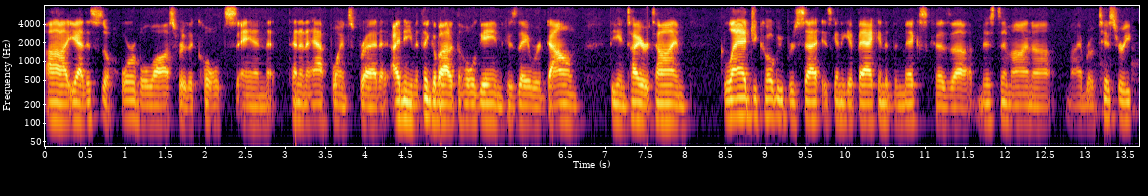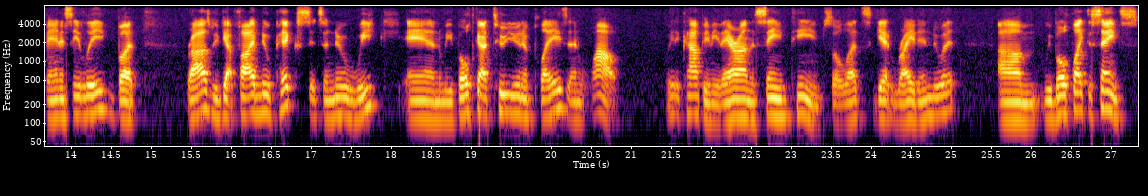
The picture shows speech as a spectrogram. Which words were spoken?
uh, yeah, this is a horrible loss for the Colts and ten and a half point spread. I didn't even think about it the whole game because they were down the entire time. Glad Jacoby Brissett is going to get back into the mix because uh, missed him on uh, my rotisserie fantasy league. But Roz, we've got five new picks. It's a new week, and we both got two unit plays. And wow, way to copy me. They are on the same team. So let's get right into it. Um, we both like the Saints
